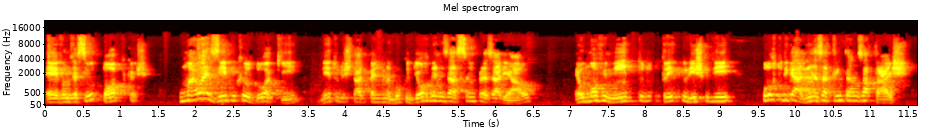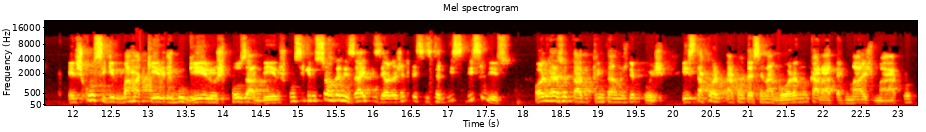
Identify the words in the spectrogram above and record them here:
é, vamos dizer assim, utópicas. O maior exemplo que eu dou aqui, dentro do estado de Pernambuco, de organização empresarial, é o movimento do trade turístico de Porto de Galinhas há 30 anos atrás. Eles conseguiram, barraqueiros, bugueiros, pousadeiros, conseguiram se organizar e dizer: olha, a gente precisa disso, disso e disso. Olha o resultado 30 anos depois. Isso está acontecendo agora num caráter mais macro,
